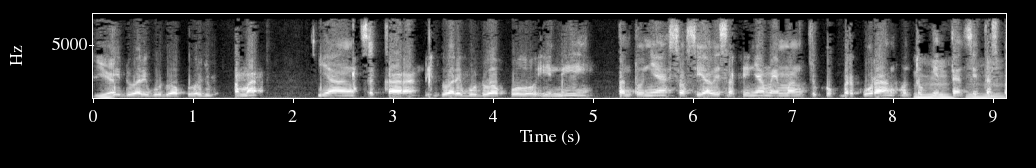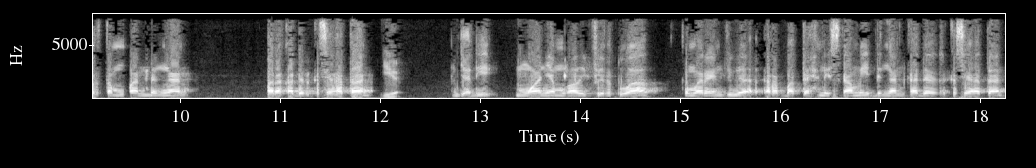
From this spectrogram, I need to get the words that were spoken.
yeah. di 2020 juga sama yang sekarang di 2020 ini tentunya sosialisasinya memang cukup berkurang untuk mm -hmm, intensitas mm -hmm. pertemuan dengan para kader kesehatan. Iya. Yeah. Jadi semuanya melalui virtual. Kemarin juga rapat teknis kami dengan kader kesehatan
